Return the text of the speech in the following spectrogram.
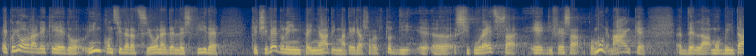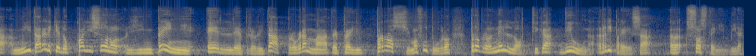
Ecco, io ora le chiedo, in considerazione delle sfide che ci vedono impegnati in materia soprattutto di eh, eh, sicurezza e difesa comune, ma anche eh, della mobilità militare, le chiedo quali sono gli impegni e le priorità programmate per il prossimo futuro proprio nell'ottica di una ripresa eh, sostenibile.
